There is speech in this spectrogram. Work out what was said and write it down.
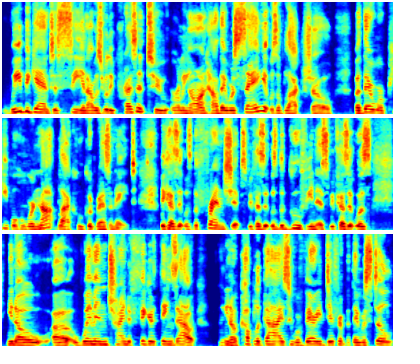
we began to see and i was really present to early on how they were saying it was a black show but there were people who were not black who could resonate because it was the friendships because it was the goofiness because it was you know uh, women trying to figure things out you know, a couple of guys who were very different, but they were still,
